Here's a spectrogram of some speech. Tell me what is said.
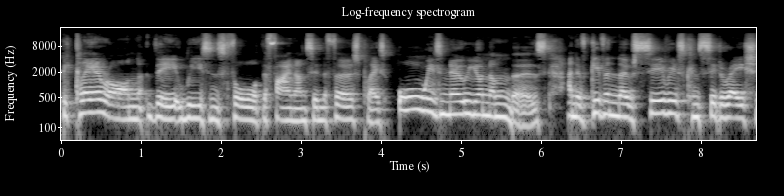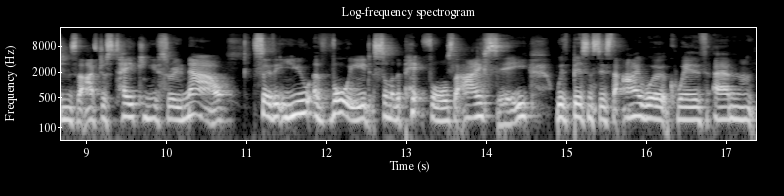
be clear on the reasons for the finance in the first place. Always know your numbers and have given those serious considerations that I've just taken you through now so that you avoid some of the pitfalls that I see with businesses that I work with. Um,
